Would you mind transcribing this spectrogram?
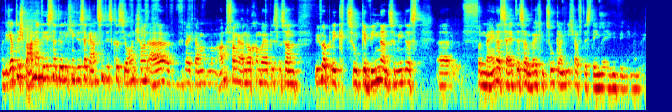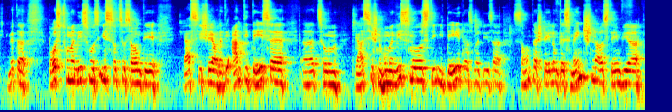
Und ich glaube, das Spannende ist natürlich in dieser ganzen Diskussion schon auch, vielleicht am, Anfang auch noch einmal ein bisschen so einen Überblick zu gewinnen, zumindest von meiner Seite sagen, welchen Zugang ich auf das Thema irgendwie nehmen möchte. Der Posthumanismus ist sozusagen die klassische oder die Antithese äh, zum klassischen Humanismus, die Idee, dass man dieser Sonderstellung des Menschen, aus dem wir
